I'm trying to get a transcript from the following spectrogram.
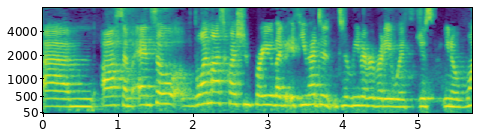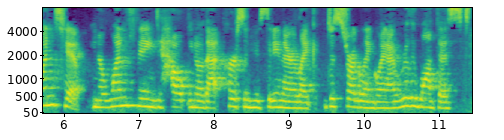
Um, awesome. And so one last question for you: like, if you had to, to leave everybody with just you know one tip, you know, one thing to help you know that person who's sitting there like just struggling, going, I really want this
